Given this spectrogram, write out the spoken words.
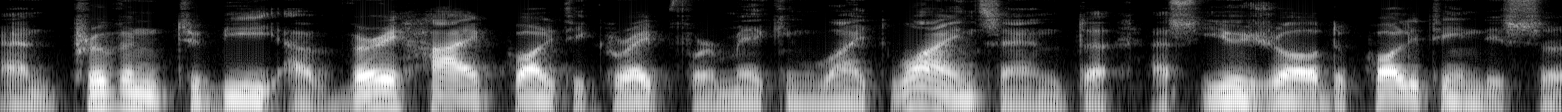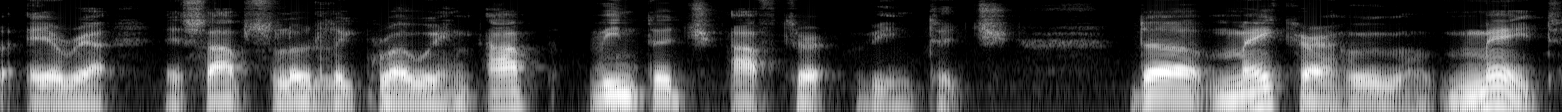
and proven to be a very high quality grape for making white wines. And uh, as usual, the quality in this uh, area is absolutely growing up vintage after vintage the maker who made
